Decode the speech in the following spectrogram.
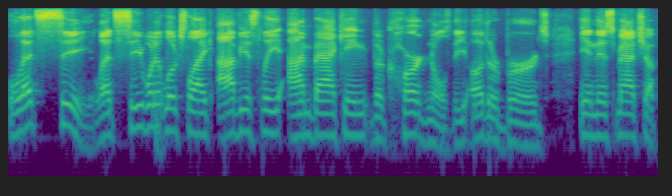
Let's see. Let's see what it looks like. Obviously, I'm backing the Cardinals, the other birds in this matchup.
